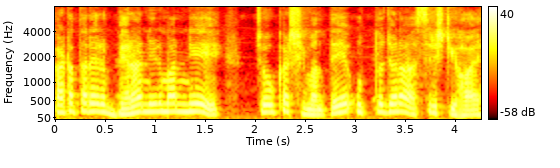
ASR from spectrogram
কাটাতারের বেড়া নির্মাণ নিয়ে চৌকা সীমান্তে উত্তেজনা সৃষ্টি হয়।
